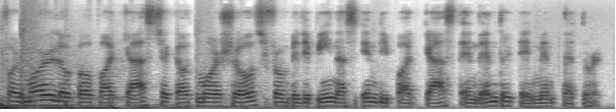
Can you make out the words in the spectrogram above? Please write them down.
For more local podcasts, check out more shows from Pilipinas Indie Podcast and Entertainment Network.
